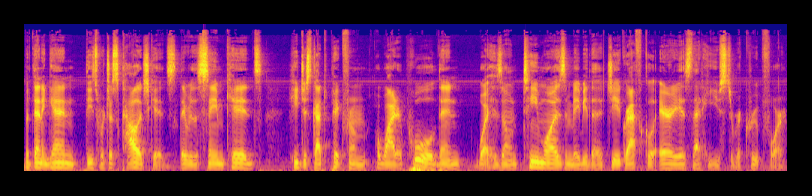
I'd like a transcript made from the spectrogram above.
But then again, these were just college kids. They were the same kids. He just got to pick from a wider pool than what his own team was and maybe the geographical areas that he used to recruit for.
